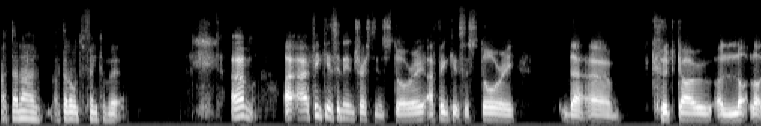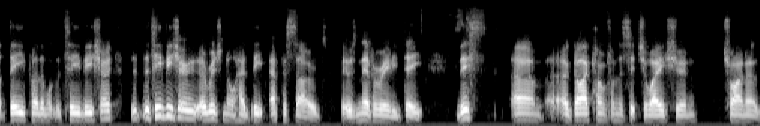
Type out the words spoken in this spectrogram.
I don't know. I don't know what to think of it. Um, I, I think it's an interesting story. I think it's a story that um, could go a lot, lot deeper than what the TV show. The, the TV show original had deep episodes, but it was never really deep. This, um, a guy come from the situation, trying to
